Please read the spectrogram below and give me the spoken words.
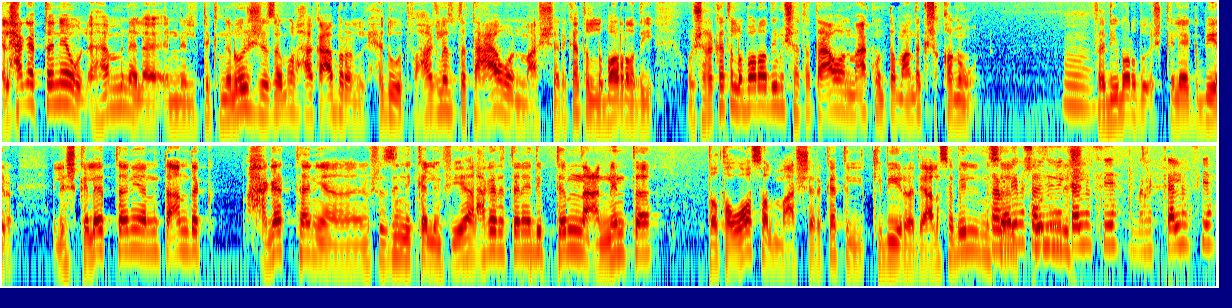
الحاجة الثانية والأهم إن إن التكنولوجيا زي ما بقول لحضرتك عبر الحدود فحضرتك لازم تتعاون مع الشركات اللي بره دي والشركات اللي بره دي مش هتتعاون معاك وأنت ما عندكش قانون. فدي برضو إشكالية كبيرة. الإشكالية الثانية إن أنت عندك حاجات تانية مش عايزين نتكلم فيها. الحاجات التانية دي بتمنع إن أنت تتواصل مع الشركات الكبيرة دي. على سبيل المثال ليه مش عايزين كل نتكلم فيها؟ ما نتكلم فيها.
